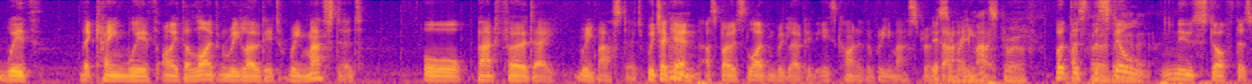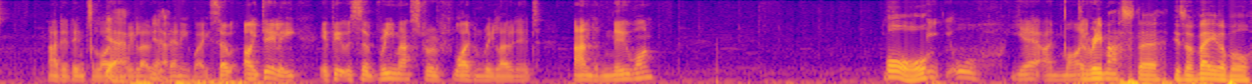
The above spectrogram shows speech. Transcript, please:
with that came with either Live and Reloaded remastered or Bad Fur Day remastered. Which again, I suppose Live and Reloaded is kind of the remaster of Hmm. It's a that. anyway. remaster of. But there's, there's Fur Day, still new stuff that's added into Live Yeah, and Reloaded yeah. anyway. So ideally, if it was a remaster of Live and Reloaded and a new one, Or oh, yeah, I might. the remaster is available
